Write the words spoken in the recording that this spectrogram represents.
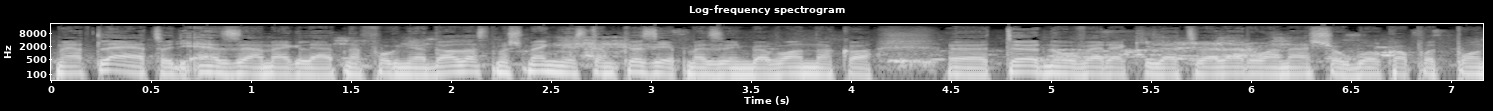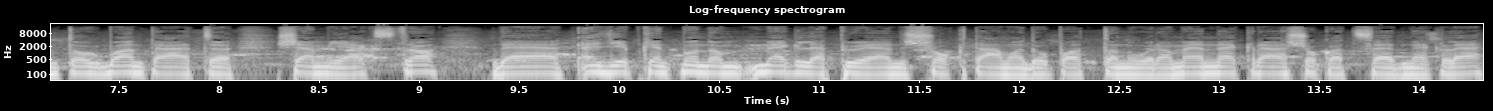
mert lehet, hogy ezzel meg lehetne fogni a Dallas. Most megnéztem, középmezőnyben vannak a ö, turnoverek, illetve lerohanásokból kapott pontokban, tehát ö, semmi extra, de egyébként mondom, meglepően sok támadó pattanóra mennek rá, sokat szednek le,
